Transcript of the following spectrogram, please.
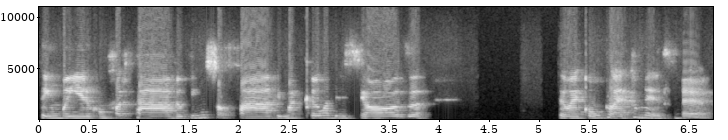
tem um banheiro confortável, tem um sofá, tem uma cama deliciosa. Então é completo mesmo. É.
